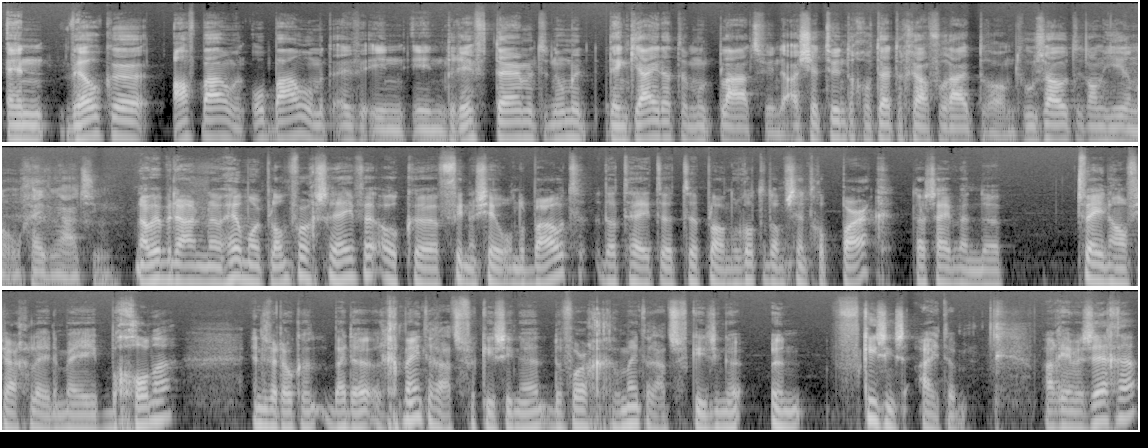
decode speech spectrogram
En welke afbouw en opbouw, om het even in, in drifttermen te noemen, denk jij dat er moet plaatsvinden? Als je 20 of 30 jaar vooruit droomt, hoe zou het er dan hier in de omgeving uitzien? Nou, we hebben daar een eh, heel mooi plan voor geschreven, ook eh, financieel onderbouwd. Dat heet het eh, plan Rotterdam Central Park. Daar zijn we uh, 2,5 jaar geleden mee begonnen. En er werd ook bij de gemeenteraadsverkiezingen, de vorige gemeenteraadsverkiezingen, een verkiezingsitem. Waarin we zeggen,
